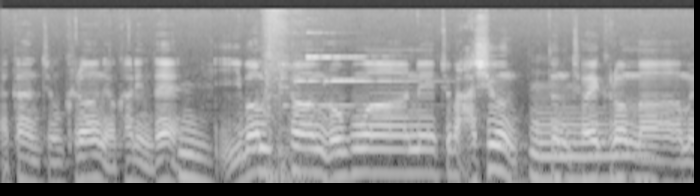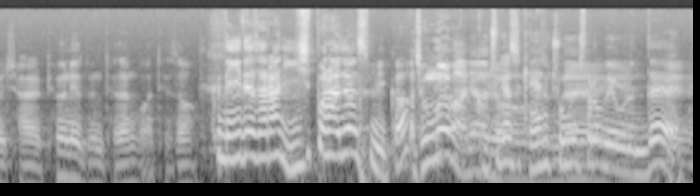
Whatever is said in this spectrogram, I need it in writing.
약간 좀 그런 역할인데 음. 이번 편 로그원의 좀 아쉬운 어떤 저의 그런 마음을 잘 표현해 둔 대사인 것 같아서 근데 이 대사를 한 20번 하지 않습니까? 아, 정말 많이 하죠. 그 중에서 계속 주문처럼 네, 외우는데 네.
